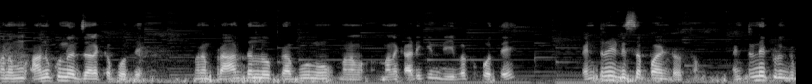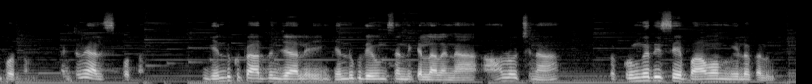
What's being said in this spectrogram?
మనం అనుకున్నది జరగకపోతే మనం ప్రార్థనలో ప్రభువును మనం మనకు అడిగింది ఇవ్వకపోతే వెంటనే డిసప్పాయింట్ అవుతాం వెంటనే కృంగిపోతాం వెంటనే అలసిపోతాం. ఇంకెందుకు ప్రార్థన చేయాలి? ఇంకెందుకు దేవుని సన్నిధికి వెళ్ళాలన్న ఆలోచన ఒక కృంగదీసే భావం మీలో కలుగుతుంది.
